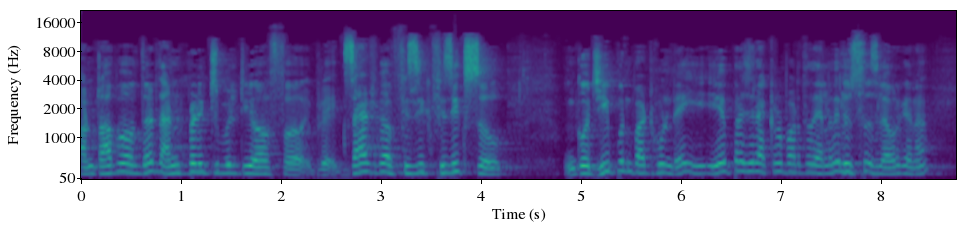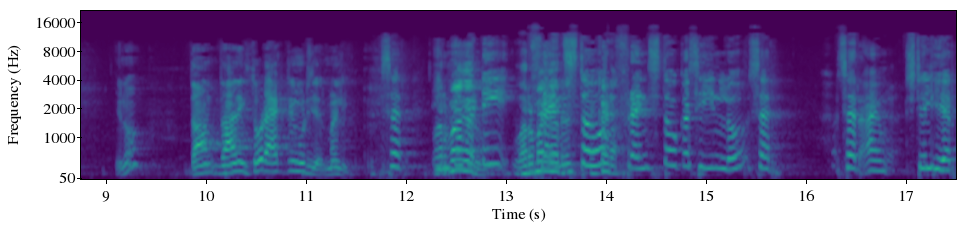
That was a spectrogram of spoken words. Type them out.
on top of that the unpredictability of ఇప్పుడు ఎగ్జాక్ట్గా ఫిజిక్ ఫిజిక్స్ ఇంకో జీపుని పట్టుకుంటే ఏ ప్రెషర్ ఎక్కడ పడుతుంది ఎలా తెలుస్తుంది అసలు ఎవరికైనా? యూనో దా దానికి తోడు యాక్టింగ్ కూడా చేయాలి మళ్ళీ. సార్ వర్మ గారు, ఇంకొకటి వర్మ గారు, ఫ్రెండ్స్తో ఇక్కడ. ఫ్రెండ్స్తో ఒక సీన్లో sir sir I'm still here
